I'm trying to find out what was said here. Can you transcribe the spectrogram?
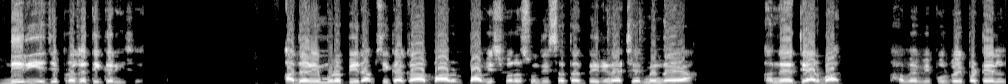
ડેરીએ જે પ્રગતિ કરી છે, આદરણીય મુરબ્બી રામસિંહ કાકા બાર, બાવીસ વર્ષ સુધી સતત ડેરીના ચેરમેન રહ્યા અને ત્યારબાદ હવે વિપુલભાઈ પટેલ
